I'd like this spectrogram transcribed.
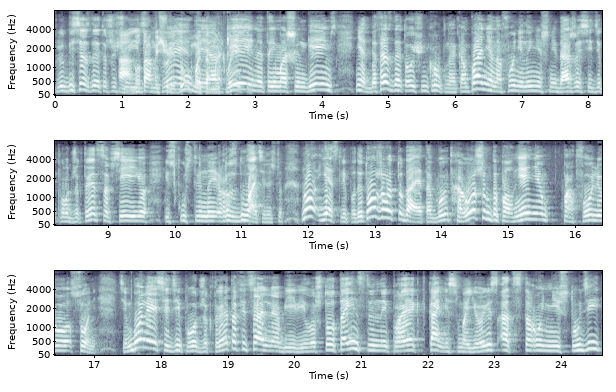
Bethesda это же еще а, и ну там еще и Doom, это, и Arcane, это и Machine Games. Нет, Bethesda это очень крупная компания на фоне нынешней даже CD Projekt Red со всей ее искусственной раздувательностью. Но если подытоживать, то да, это будет хорошим дополнением портфолио Sony. Тем более CD Projekt Red официально объявила, что таинственный проект Canis Majoris от сторонней студии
